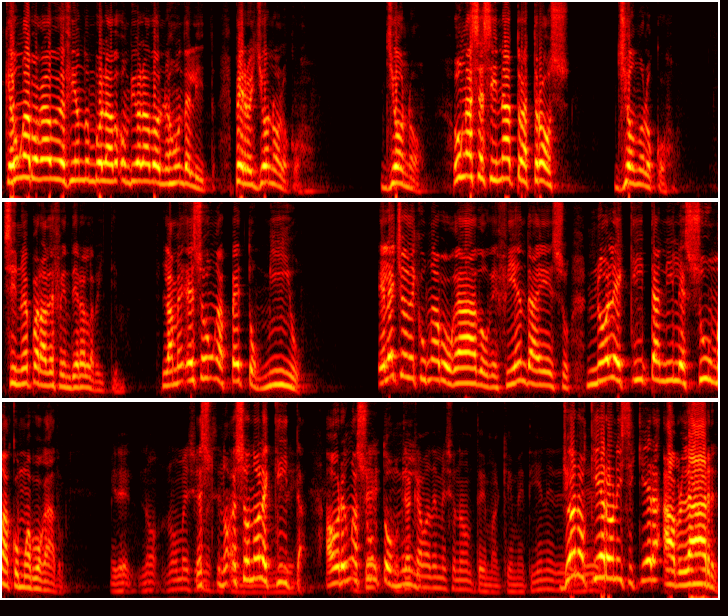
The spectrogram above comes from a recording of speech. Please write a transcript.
Que un abogado defienda un violador, un violador no es un delito. Pero yo no lo cojo. Yo no. Un asesinato atroz, yo no lo cojo. Si no es para defender a la víctima. La eso es un aspecto mío. El hecho de que un abogado defienda eso no le quita ni le suma como abogado. Mire, no, no Es- ese no, eso no le quita. Ahora un Usted- asunto usted mío. acaba de mencionar un tema que me tiene... desde Yo no ayer- quiero ni siquiera hablar,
